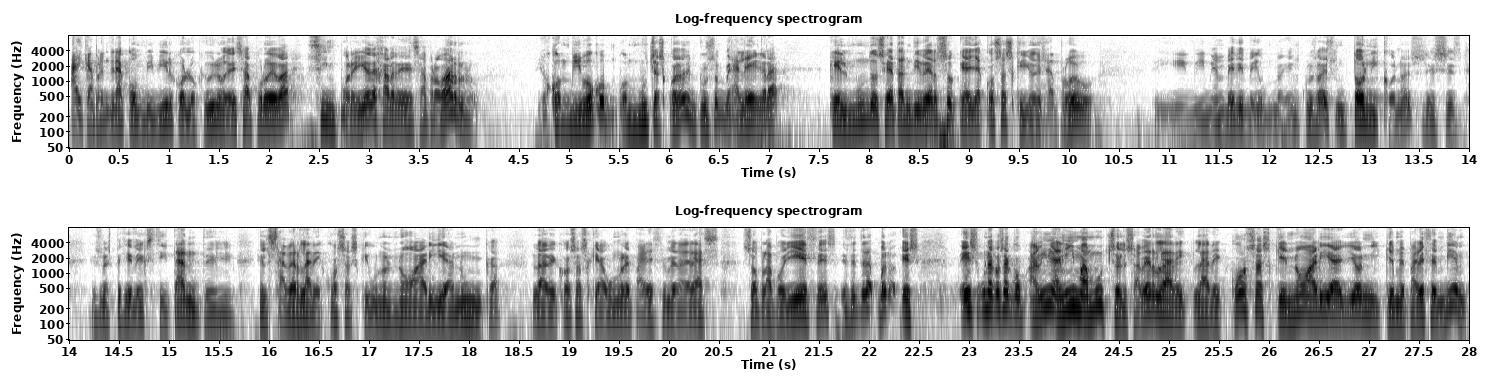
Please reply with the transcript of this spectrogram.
hay que aprender a convivir con lo que uno desaprueba sin por ello dejar de desaprobarlo. Yo convivo con, con muchas cosas, incluso me alegra que el mundo sea tan diverso que haya cosas que yo desapruebo y, en vez incluso es un tónico, ¿no? Es, es, es una especie de excitante el, el, saber la de cosas que uno no haría nunca, la de cosas que a uno le parecen verdaderas soplapolleces, etcétera. Bueno, es, es una cosa, a mí me anima mucho el saber la de, la de cosas que no haría yo ni que me parecen bien,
